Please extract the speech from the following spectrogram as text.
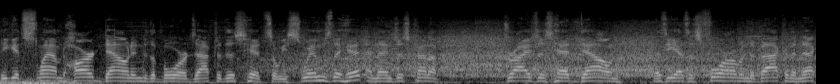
he gets slammed hard down into the boards after this hit. So he swims the hit and then just kind of drives his head down as he has his forearm in the back of the neck.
